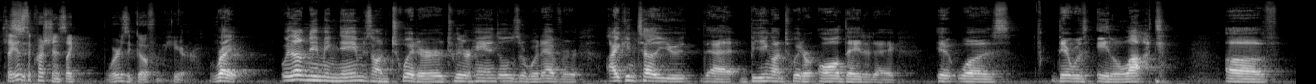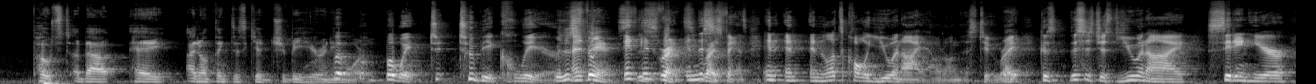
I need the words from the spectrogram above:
So I guess the question is like, where does it go from here? Right. Without naming names on Twitter, Twitter handles, or whatever, I can tell you that being on Twitter all day today, it was there was a lot of posts about, hey, I don't think this kid should be here anymore. but, but wait, to, to be clear, This is fans. and- This is and- right, fans. and this is fans, and, and and let's call you and I out on this too, right? Right. Because this is just you and I sitting here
